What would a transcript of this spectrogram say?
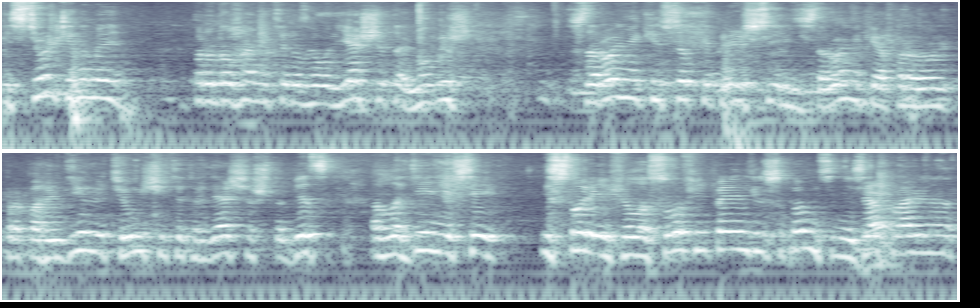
и с Тюркиным мы продолжаем эти разговоры. Я считаю, ну вы же сторонники все-таки, прежде всего, не сторонники, а про- пропагандируете, учите трудящихся, что без овладения всей историей и философией по Энгельсу, помните, нельзя правильно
